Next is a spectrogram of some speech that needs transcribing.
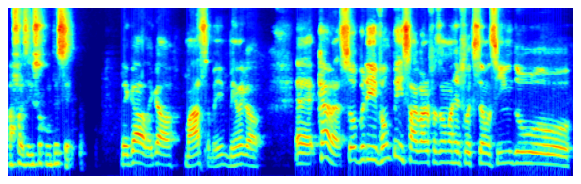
a fazer isso acontecer. Legal, legal. Massa, bem, bem legal. É, cara, sobre. Vamos pensar agora, fazer uma reflexão assim do.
